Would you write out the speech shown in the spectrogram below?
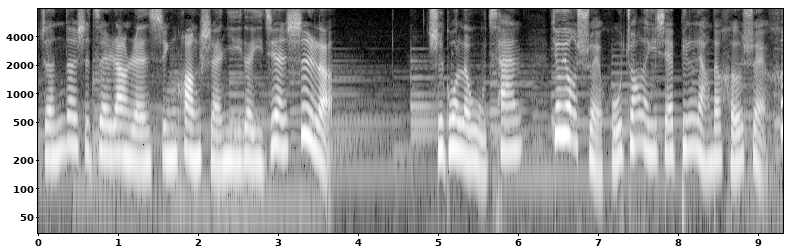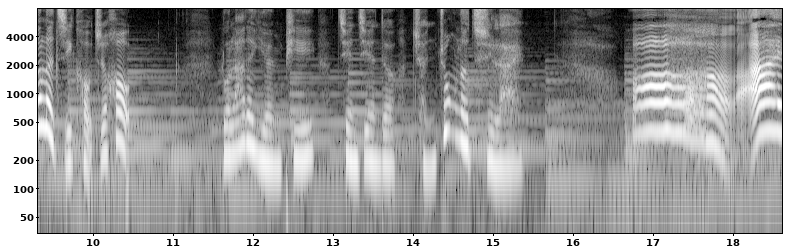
真的是最让人心旷神怡的一件事了。吃过了午餐，又用水壶装了一些冰凉的河水，喝了几口之后，罗拉的眼皮渐渐的沉重了起来。啊，哎，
